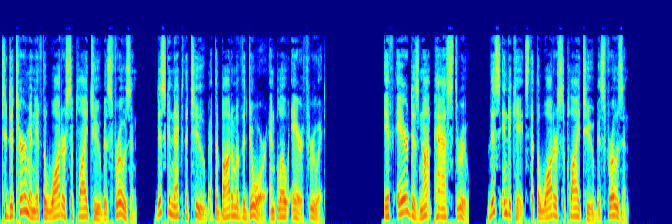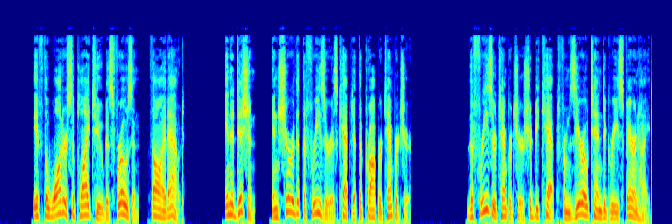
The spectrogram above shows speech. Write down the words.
To determine if the water supply tube is frozen, disconnect the tube at the bottom of the door and blow air through it. If air does not pass through, this indicates that the water supply tube is frozen. If the water supply tube is frozen, thaw it out. In addition, ensure that the freezer is kept at the proper temperature. The freezer temperature should be kept from 0-10 degrees Fahrenheit.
